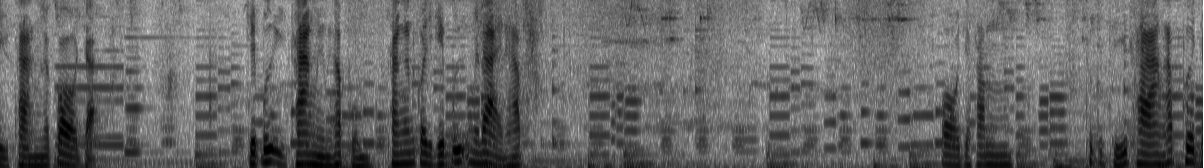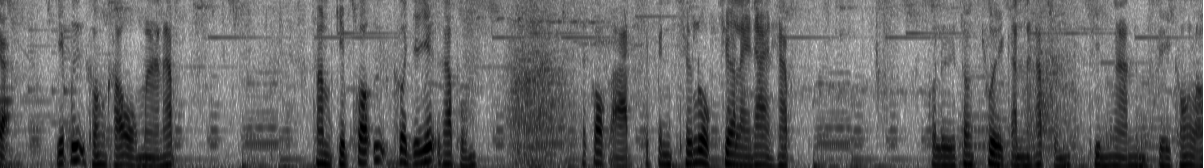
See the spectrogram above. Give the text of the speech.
อีกทางแล้วก็จะเก็บอึอีกทางหนึ่งครับ ผมทางนั้นก็จะเก็บอึไม่ได้นะครับ ก็จะทำทุกวิถีทางครับ เพื่อจะเก็บอึของเขาออกมานะครับทำเก็บก็อึก็จะเยอะครับ ผม แล้วก็อาจจะเป็นเชื้อโรคเชื้ออะไรได้นะครับ ก็เลยต้องช่วยกันนะครับ ผมทีมงานหนึ่งสีของเรา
